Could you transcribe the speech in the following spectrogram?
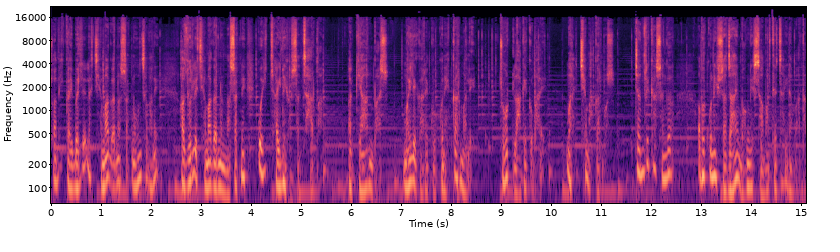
स्वामी कैबल्यलाई क्षमा गर्न सक्नुहुन्छ भने हजुरले क्षमा गर्न नसक्ने कोही छैन यो संसारमा। अज्ञानवश मैले गरेको कुनै कर्मले चोट लागेको भए मलाई क्षमा गर्नुहोस्। चन्द्रिकासँग अब कुनै सजाय भोग्ने सामर्थ्य छैन माता।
